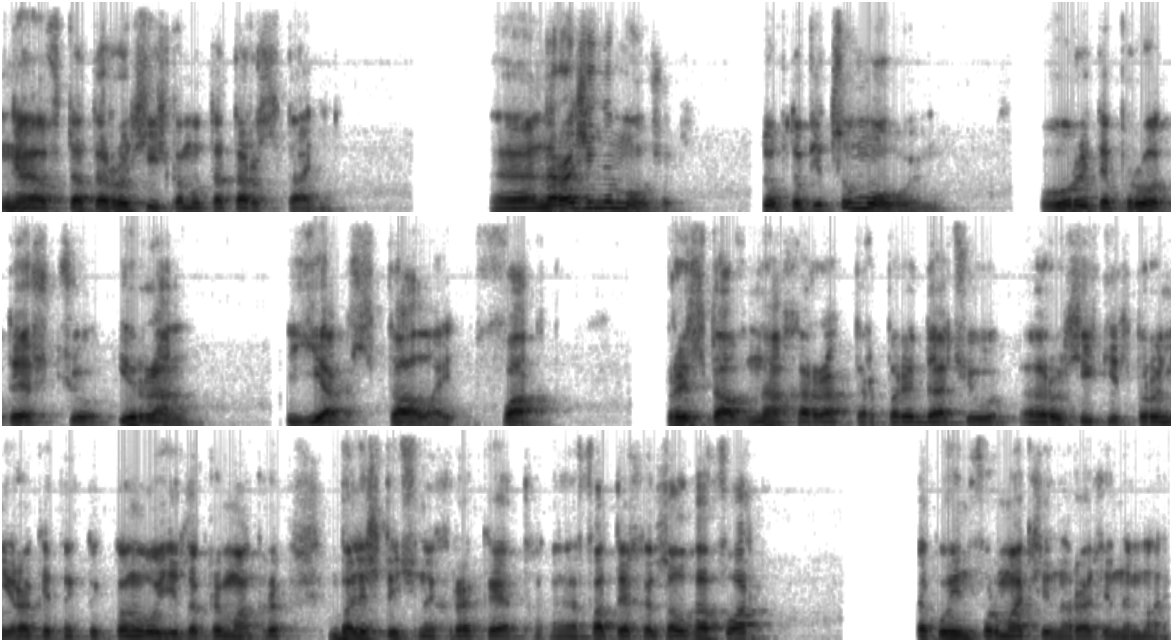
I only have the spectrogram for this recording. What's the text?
е, в тата- російському Татарстані, е, наразі не можуть. Тобто, підсумовуємо, говорити про те, що Іран як сталий факт пристав на характер передачі російській стороні ракетних технологій, зокрема балістичних ракет е, Фатех Залгафар, такої інформації наразі немає.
